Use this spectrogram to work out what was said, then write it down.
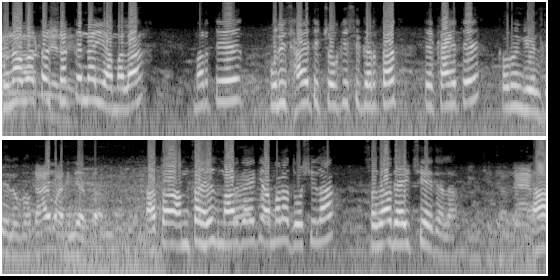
गुन्हावर तर शक्य नाही आम्हाला. मग ते पोलीस आहे ते चौकशी करतात. ते काय ते करून घेईल ते लोक. काय मागणी आता? आता आमचा हेच मार्ग आहे की आम्हाला दोषीला सजा द्यायची आहे त्याला. हा.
